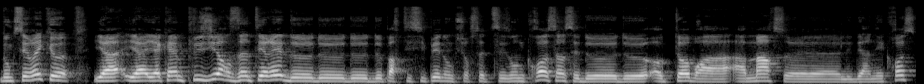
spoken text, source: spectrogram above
Donc c'est vrai que il y a, y, a, y a quand même plusieurs intérêts de, de, de, de participer donc sur cette saison de cross. Hein, c'est de, de octobre à, à mars euh, les derniers cross.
